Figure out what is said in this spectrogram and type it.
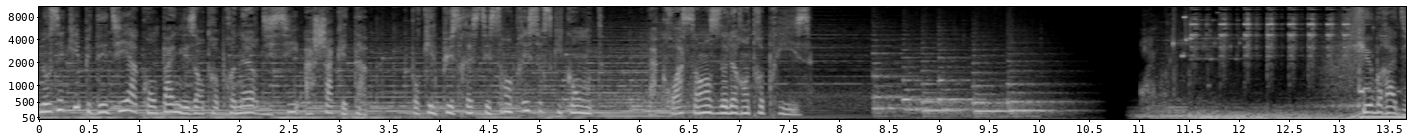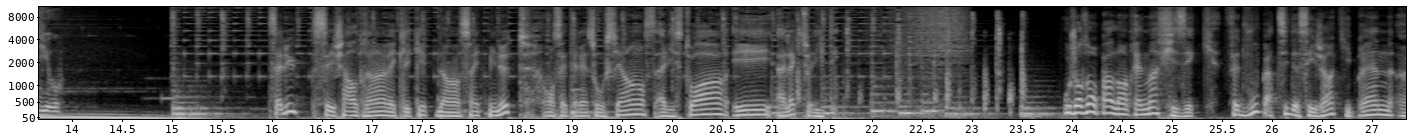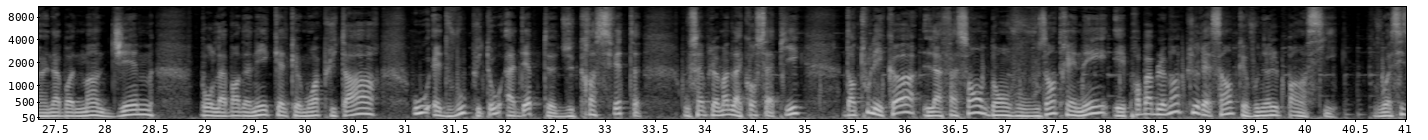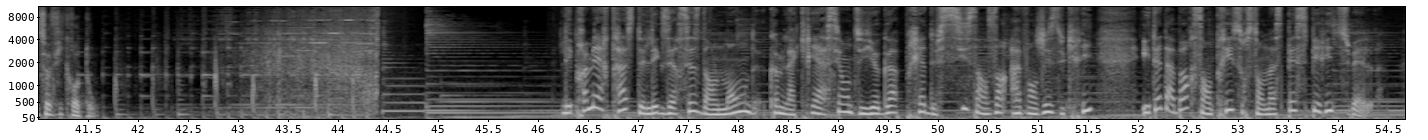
nos équipes dédiées accompagnent les entrepreneurs d'ici à chaque étape pour qu'ils puissent rester centrés sur ce qui compte, la croissance de leur entreprise. Cube Radio. Salut, c'est Charles Dran avec l'équipe dans 5 minutes. On s'intéresse aux sciences, à l'histoire et à l'actualité. Aujourd'hui, on parle d'entraînement physique. Faites-vous partie de ces gens qui prennent un abonnement de gym pour l'abandonner quelques mois plus tard? Ou êtes-vous plutôt adepte du CrossFit ou simplement de la course à pied? Dans tous les cas, la façon dont vous vous entraînez est probablement plus récente que vous ne le pensiez. Voici Sophie Croteau. Les premières traces de l'exercice dans le monde, comme la création du yoga près de 600 ans avant Jésus-Christ, étaient d'abord centrées sur son aspect spirituel.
